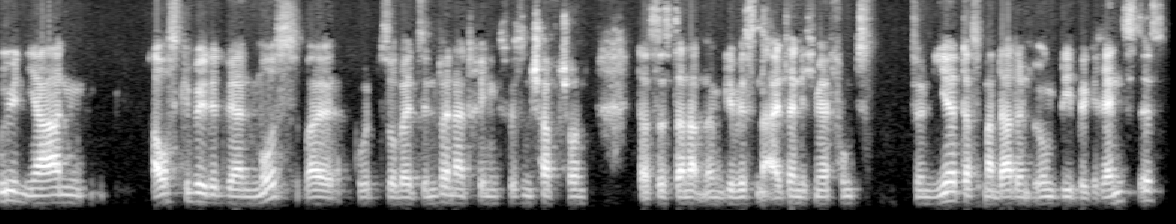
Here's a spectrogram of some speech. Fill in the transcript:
frühen Jahren ausgebildet werden muss, weil gut, soweit sind wir in der Trainingswissenschaft schon, dass es dann ab einem gewissen Alter nicht mehr funktioniert, dass man da dann irgendwie begrenzt ist.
